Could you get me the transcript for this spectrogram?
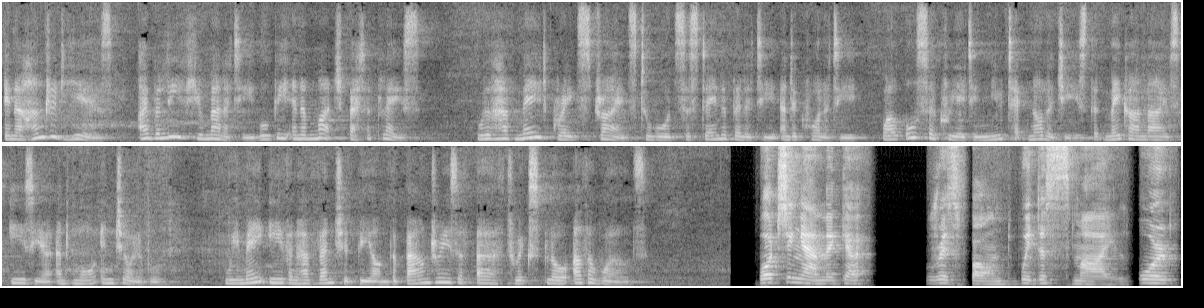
In a hundred years, I believe humanity will be in a much better place. We'll have made great strides towards sustainability and equality, while also creating new technologies that make our lives easier and more enjoyable. We may even have ventured beyond the boundaries of Earth to explore other worlds. Watching Ameca respond with a smile or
